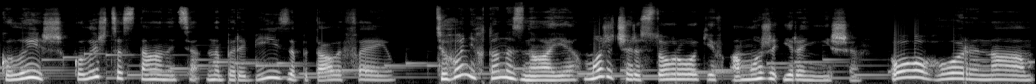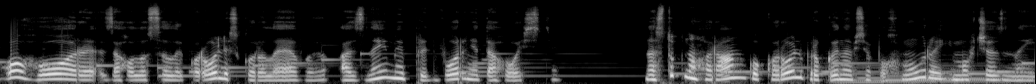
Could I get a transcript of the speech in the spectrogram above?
Коли ж, коли ж це станеться? наперебій запитали фею. Цього ніхто не знає, може через сто років, а може і раніше. О, горе нам, о, горе. заголосили королі з королевою, а з ними придворні та гості. Наступного ранку король прокинувся похмурий і мовчазний.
